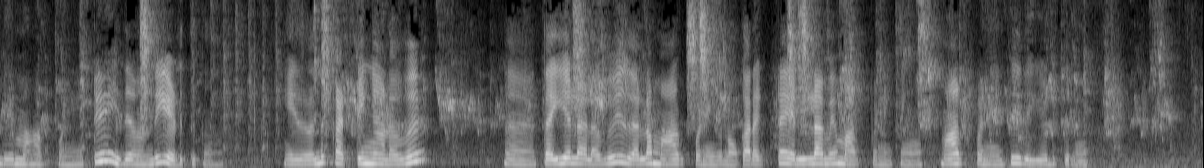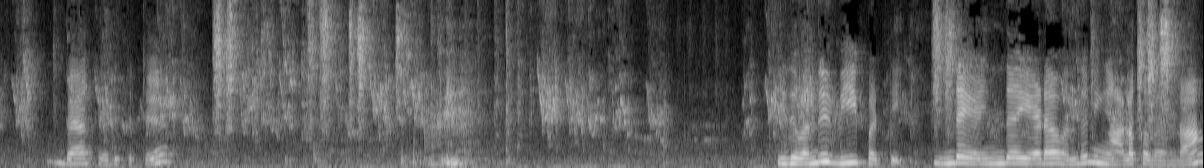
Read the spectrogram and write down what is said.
இதே மார்க் பண்ணிவிட்டு இதை வந்து எடுத்துக்கோங்க. இது வந்து கட்டிங் அளவு தையல் அளவு இதெல்லாம் மார்க் பண்ணிக்கணும் கரெக்டாக எல்லாமே மார்க் பண்ணிக்கோங்க. மார்க் பண்ணிவிட்டு இதை எடுத்துருங்க. பேக் எடுத்துட்டு இது வந்து வி பட்டி. இந்த இந்த இடம் வந்து நீங்கள் அளக்க வேண்டாம்.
